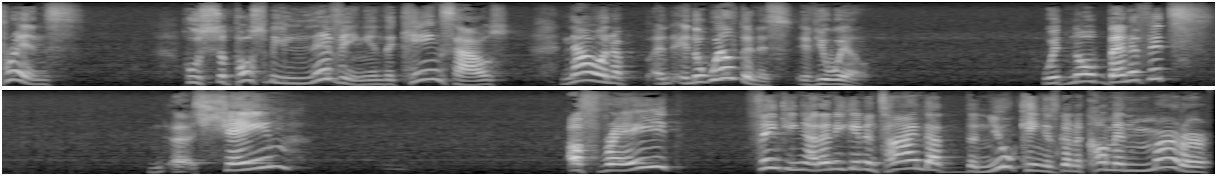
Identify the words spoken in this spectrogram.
prince, who's supposed to be living in the king's house, now in, a, in the wilderness, if you will, with no benefits, uh, shame, afraid, thinking at any given time that the new king is going to come and murder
